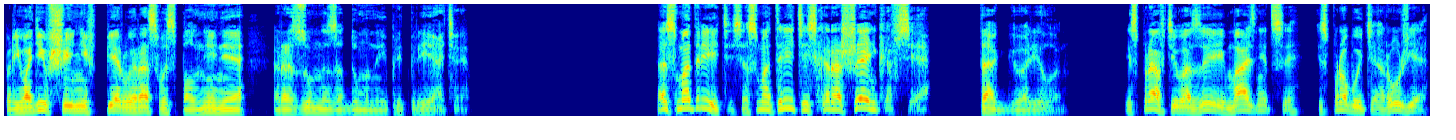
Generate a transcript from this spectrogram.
приводивший не в первый раз в исполнение разумно задуманные предприятия. «Осмотритесь, осмотритесь хорошенько все», — так говорил он. «Исправьте вазы и мазницы, испробуйте оружие.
